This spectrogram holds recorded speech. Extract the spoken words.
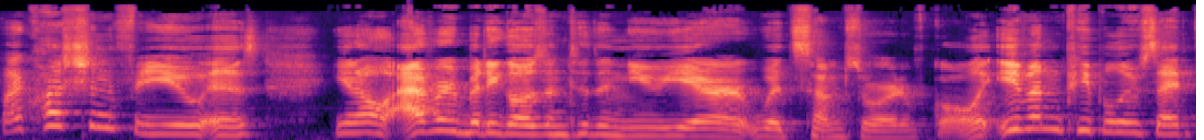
My question for you is, you know, everybody goes into the new year with some sort of goal. Even people who say,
